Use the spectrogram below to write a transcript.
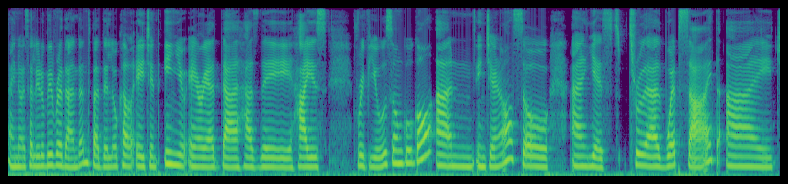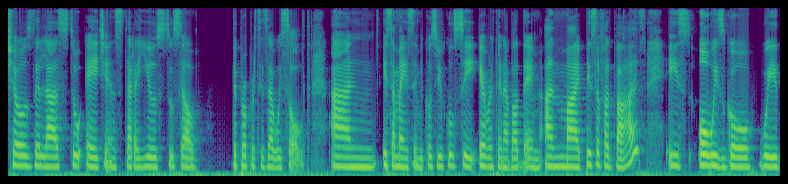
I know it's a little bit redundant, but the local agent in your area that has the highest reviews on Google and in general. So, and yes, through that website, I chose the last two agents that I used to sell the properties that we sold. And it's amazing because you could see everything about them. And my piece of advice is always go with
